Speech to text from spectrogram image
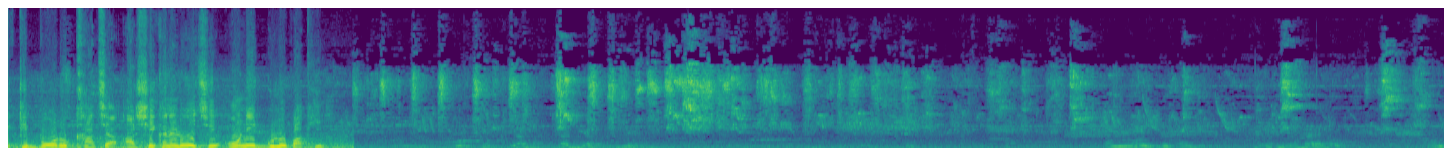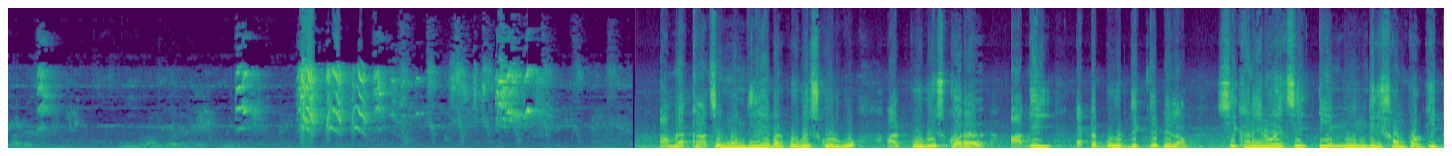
একটি বড় খাঁচা, আর সেখানে রয়েছে অনেকগুলো পাখি। আমরা কাঁচের মন্দিরে এবার প্রবেশ করব। আর প্রবেশ করার আগেই একটা বোর্ড দেখতে পেলাম। সেখানে রয়েছে এই মন্দির সম্পর্কিত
